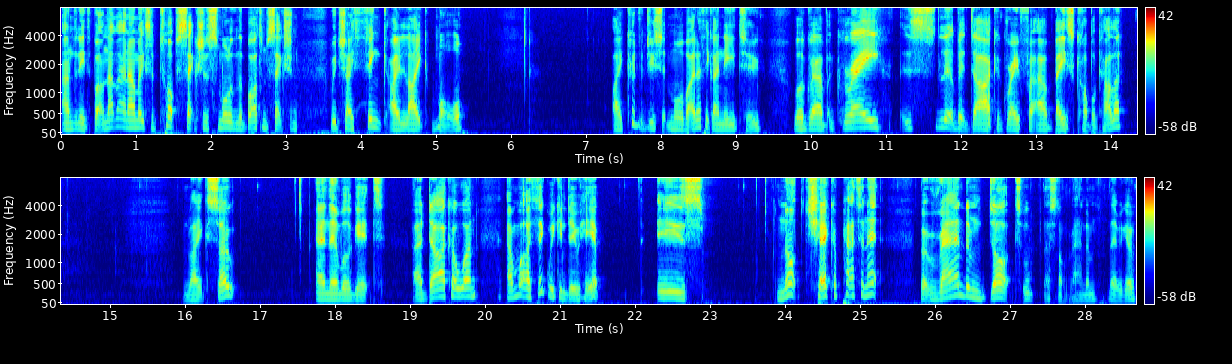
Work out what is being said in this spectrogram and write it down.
underneath the bottom. That now makes the top section smaller than the bottom section, which I think I like more. I could reduce it more, but I don't think I need to. We'll grab a grey, a little bit darker grey for our base cobble colour. Like so. And then we'll get a darker one. And what I think we can do here is not checker pattern it, but random dot. Oop, that's not random. There we go.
